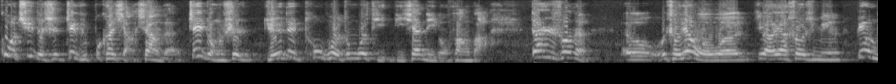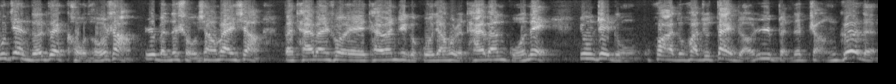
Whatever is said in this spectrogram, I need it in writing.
过去的是这个不可想象的，这种是绝对突破中国体底线的一种方法，但是说呢？呃，首先我我要要说明，并不见得在口头上，日本的首相外相把台湾说，哎，台湾这个国家或者台湾国内用这种话的话，就代表日本的整个的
